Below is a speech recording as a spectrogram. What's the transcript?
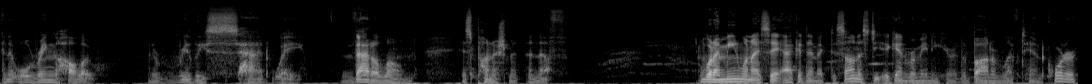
and it will ring hollow in a really sad way. That alone is punishment enough. What I mean when I say academic dishonesty, again remaining here at the bottom left-hand corner,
